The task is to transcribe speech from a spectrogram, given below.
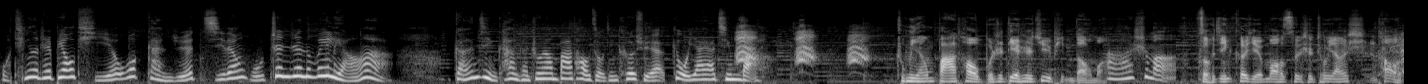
我听了这标题，我感觉脊梁骨阵阵的微凉啊！赶紧看看中央八套《走进科学》，给我压压惊吧。中央八套不是电视剧频道吗？啊，是吗？走进科学貌似是中央十套的。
